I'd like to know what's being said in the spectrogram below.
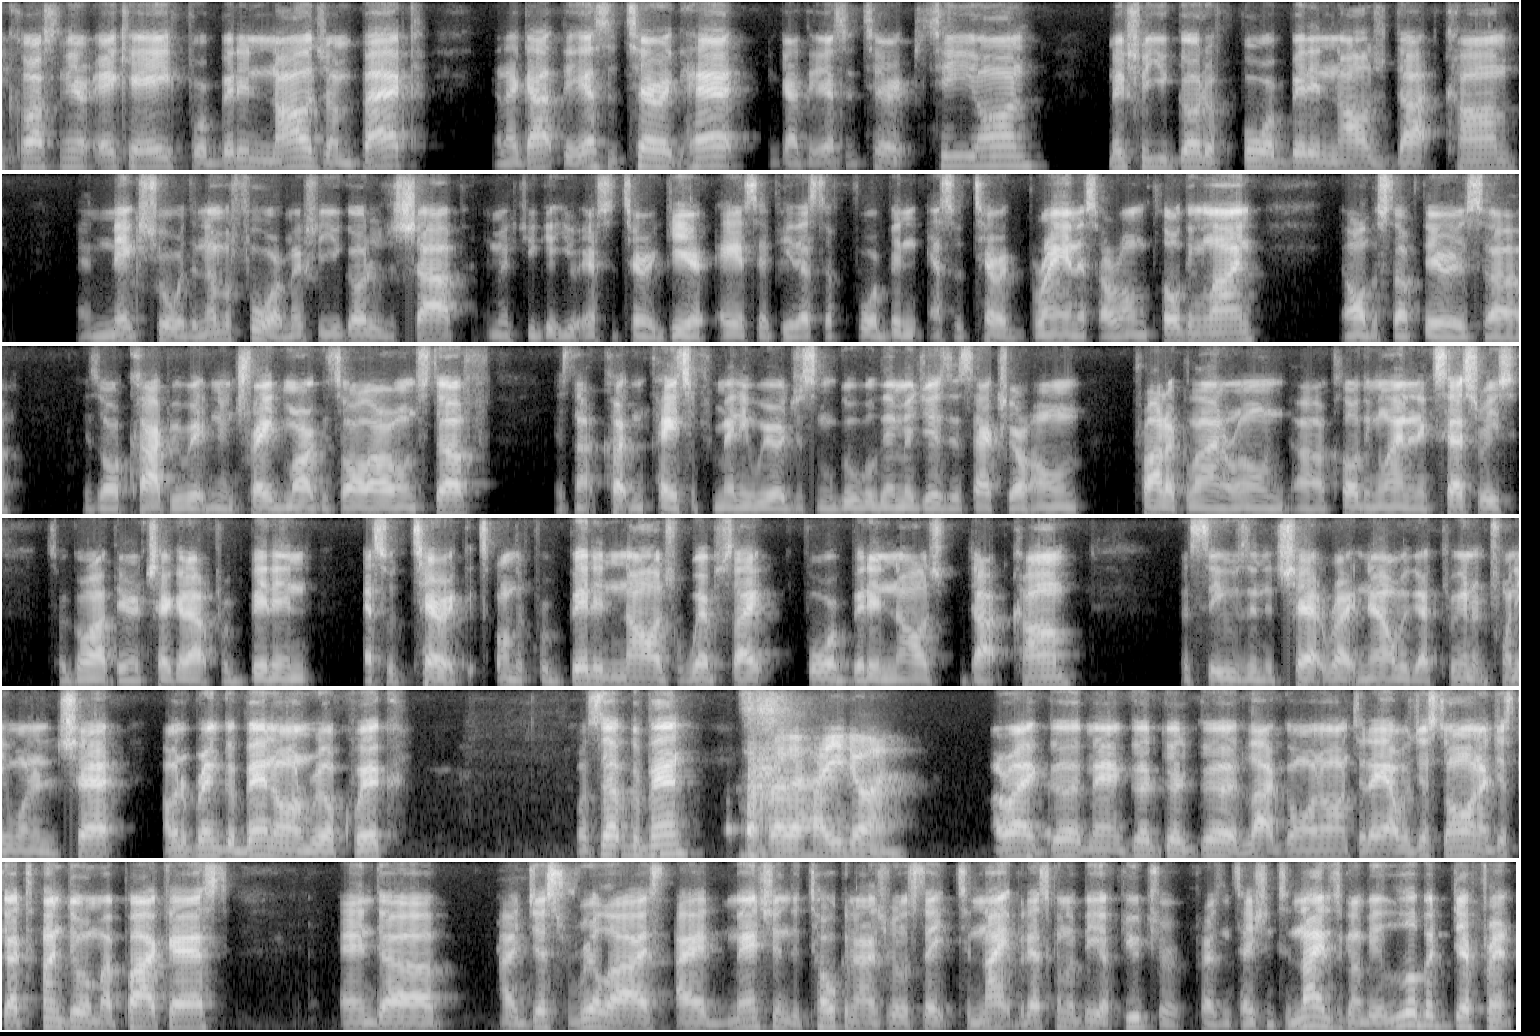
Carson here, aka Forbidden Knowledge. I'm back, and I got the esoteric hat, got the esoteric tee on. Make sure you go to 4biddenknowledge.com and make sure with the number four, make sure you go to the shop and make sure you get your esoteric gear ASAP. That's the Forbidden Esoteric brand. That's our own clothing line. All the stuff there is uh is all copywritten and trademarked. It's all our own stuff. It's not cut and pasted from anywhere, just some Google images. It's actually our own product line, our own uh, clothing line and accessories. So go out there and check it out. Forbidden Esoteric. It's on the Forbidden Knowledge website, 4biddenknowledge.com. Let's see who's in the chat right now. We got 321 in the chat. I'm going to bring Gavin on real quick. What's up, Gavin? What's up, brother? How you doing? All right, good, man. Good, good, good. A lot going on today. I was just on. I just got done doing my podcast. And uh, I just realized I had mentioned the tokenized real estate tonight, but that's going to be a future presentation. Tonight is going to be a little bit different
